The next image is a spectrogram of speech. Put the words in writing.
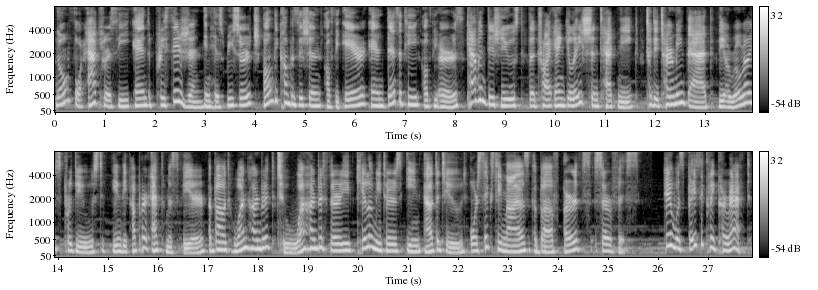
known for accuracy and precision in his research on the composition of the air and density of the Earth, Cavendish used the triangulation technique to determine that the aurora is produced in the upper atmosphere about 100 to 130 kilometers in altitude or 60 miles above Earth's surface. He was basically correct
